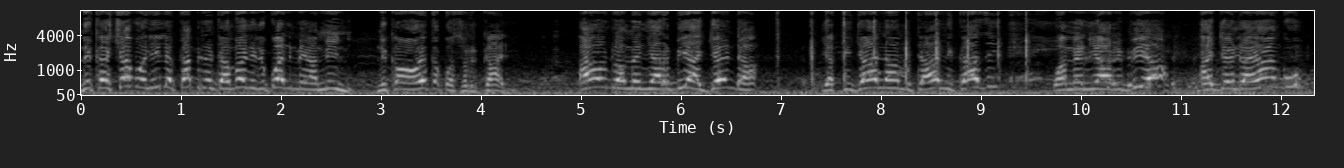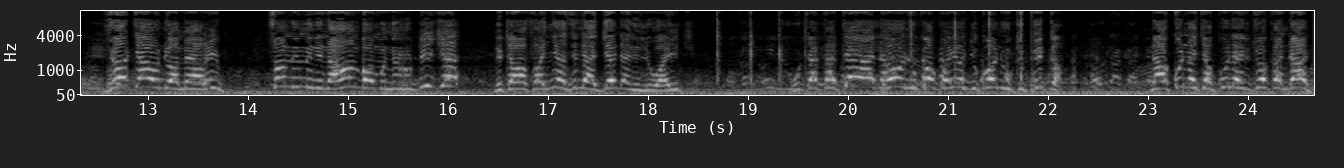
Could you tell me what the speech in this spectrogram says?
nikashavoli ile cabinet ambayo nilikuwa nimeamini, nikawaweka kwa serikali. Hao ndio wameniharibia ajenda ya kijana mtaani kazi, wameniharibia ajenda yangu yote, hao ndio wameharibu. So mimi ninaomba mnirudishe, nitawafanyia zile ajenda niliwaahidi. Utakataa na wewe ulikuwa kwa hiyo jikoni ukipika na hakuna chakula ilitoka ndani,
